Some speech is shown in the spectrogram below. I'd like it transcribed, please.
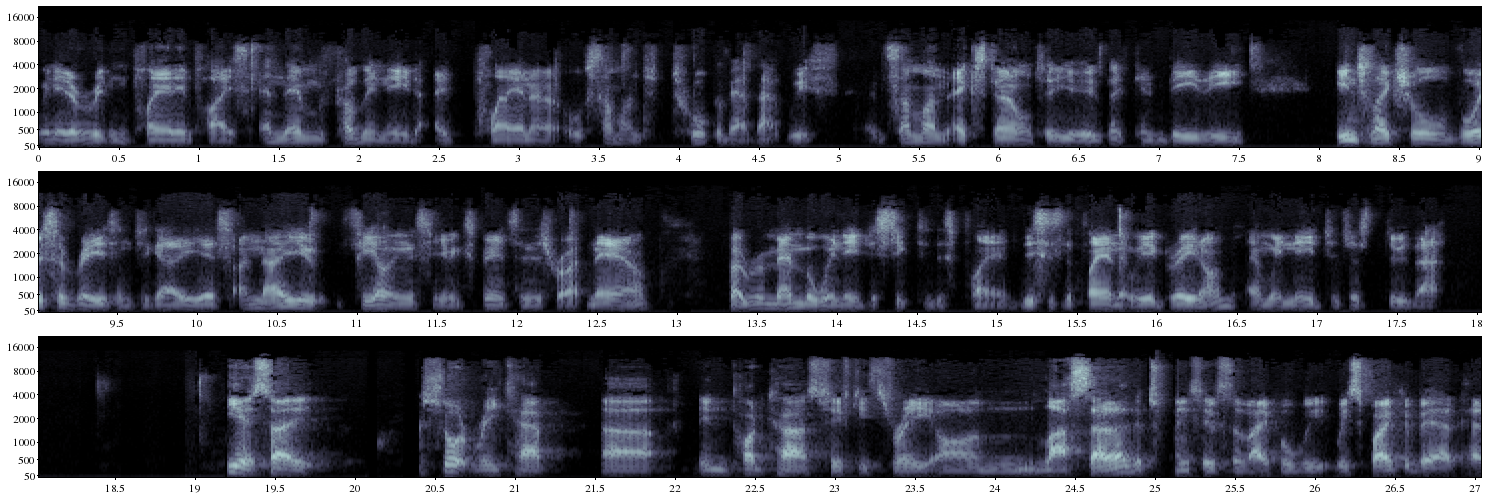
We need a written plan in place. And then we probably need a planner or someone to talk about that with and someone external to you that can be the intellectual voice of reason to go, yes, I know you're feeling this and you're experiencing this right now, but remember, we need to stick to this plan. This is the plan that we agreed on, and we need to just do that. Yeah. So, short recap. Uh, in podcast 53 on last Saturday, the 25th of April, we, we spoke about how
